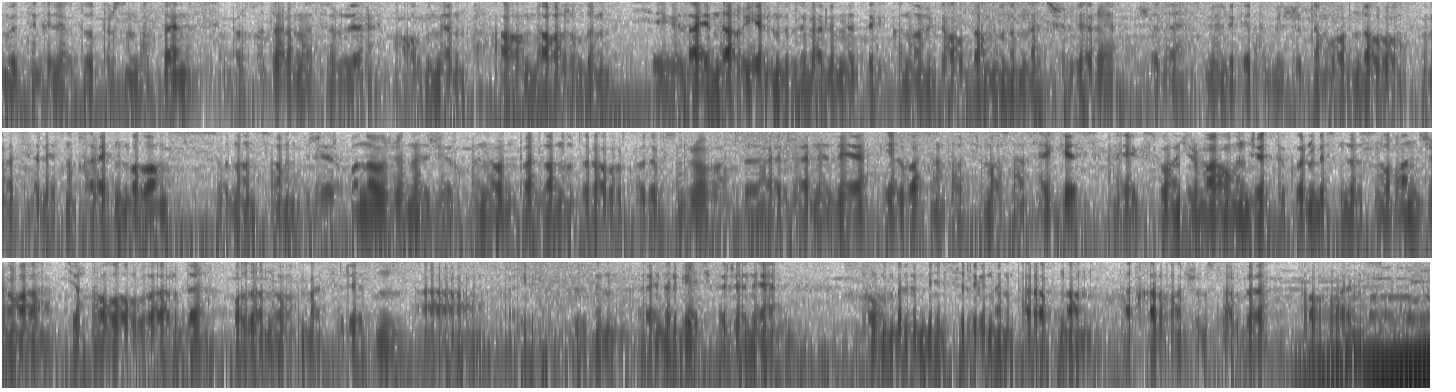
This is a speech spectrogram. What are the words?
үкіметтің кезекті отырысын бастаймыз. Бірқатар мәселелер алдымен ағымдағы жылдың сегіз айындағы еліміздің әлеуметтік экономикалық дамуының нәтижелері және мемлекеттік бюджеттің орындалу мәселесін қарайтын боламыз. Одан соң жер қонау және жер қойнауын пайдалану туралы кодекстің жобасы және де елбасының тапсырмасына сәйкес экспо жиырма он жеті көрмесінде ұсынылған жаңа технологияларды қолдану мәселесін біздің энергетика және ғылым білім министрлігінің тарапынан атқарылған жұмыстарды талқылаймыз.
